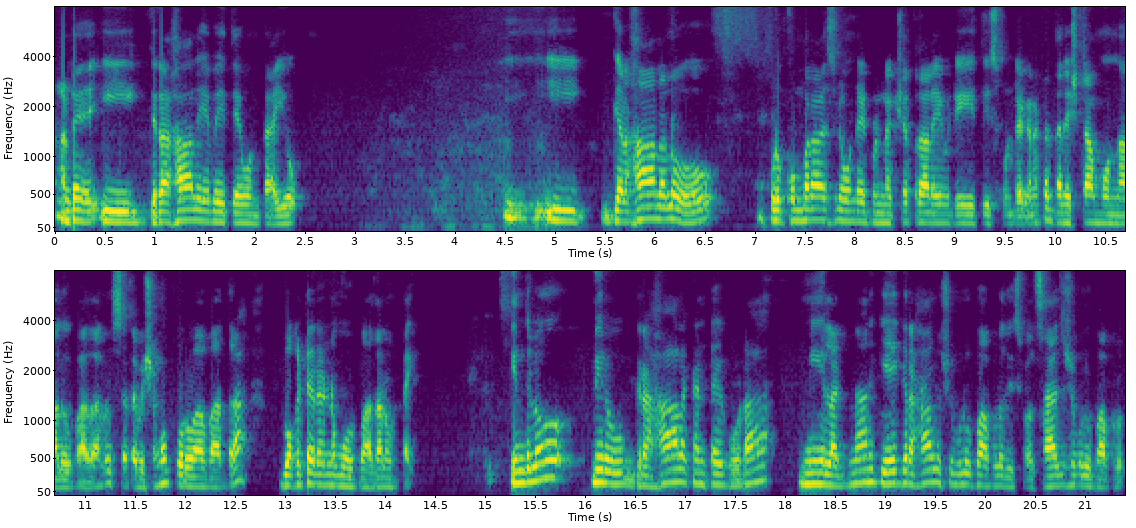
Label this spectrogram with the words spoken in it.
అంటే ఈ గ్రహాలు ఏవైతే ఉంటాయో ఈ- గ్రహాలలో ఇప్పుడు కుంభరాశిలో ఉండేటువంటి నక్షత్రాలు ఏమిటి తీసుకుంటే కనుక ధనిష్ట మూడు నాలుగు పాదాలు శతవిషము పూర్వాభాద్ర ఒకటి రెండు మూడు పాదాలు ఉంటాయి. ఇందులో మీరు గ్రహాల కంటే కూడా మీ లగ్నానికి ఏ గ్రహాలు శుభులు పాపలు తీసుకోవాలి? సహజ శుభులు పాపులు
